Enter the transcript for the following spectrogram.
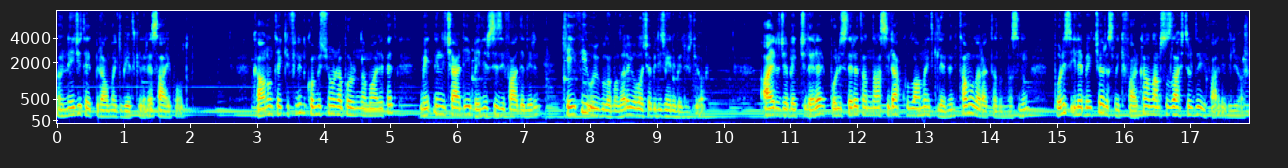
önleyici tedbir alma gibi etkilere sahip oldu. Kanun teklifinin komisyon raporunda muhalefet, metnin içerdiği belirsiz ifadelerin keyfi uygulamalara yol açabileceğini belirtiyor. Ayrıca bekçilere polislere tanınan silah kullanma etkilerinin tam olarak tanınmasının polis ile bekçi arasındaki farkı anlamsızlaştırdığı ifade ediliyor.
